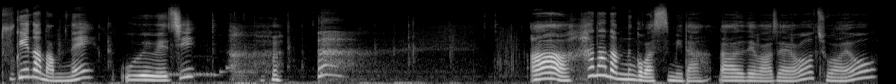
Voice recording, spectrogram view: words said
두 개나 남네? 왜, 왜지? 아, 하나 남는 거 맞습니다. 아, 네, 맞아요. 좋아요.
